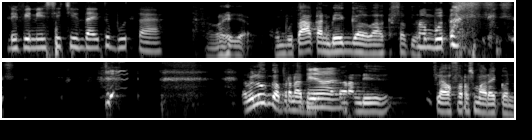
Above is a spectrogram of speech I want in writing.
definisi cinta itu buta, oh iya membutakan begal maksud lu membuta. tapi lu nggak pernah Iya. pacaran di flyover Sumarekon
